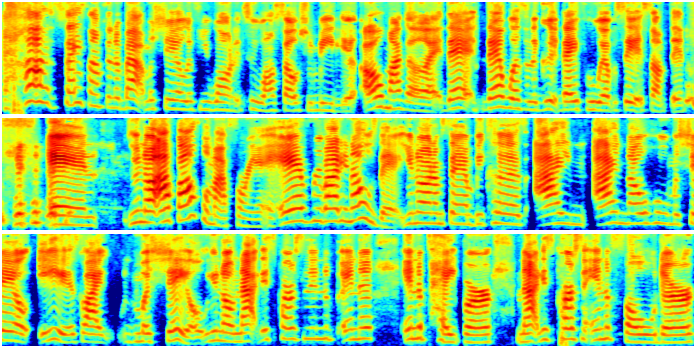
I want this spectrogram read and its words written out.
say something about Michelle if you wanted to on social media. Oh my God, that that wasn't a good day for whoever said something. and you know, I fought for my friend, and everybody knows that. You know what I'm saying? Because I I know who Michelle is. Like Michelle, you know, not this person in the in the in the paper, not this person in the folder.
